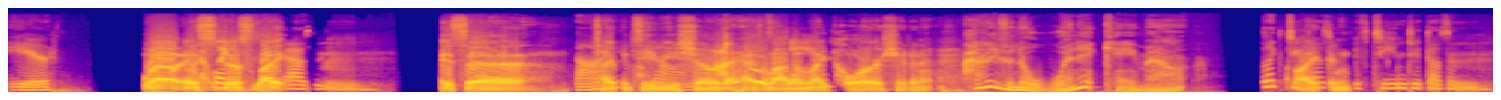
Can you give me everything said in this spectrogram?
the year. Well, it's That, just like 2009? it's a type of TV show that has a know, lot of like horror shit in it. I don't even know when it came out. like like in- 2015, 2000.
